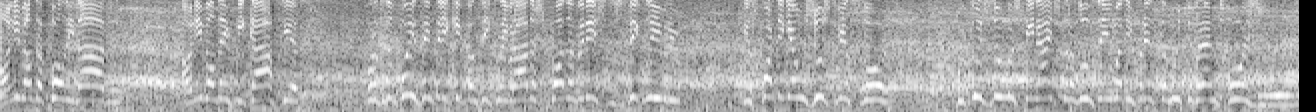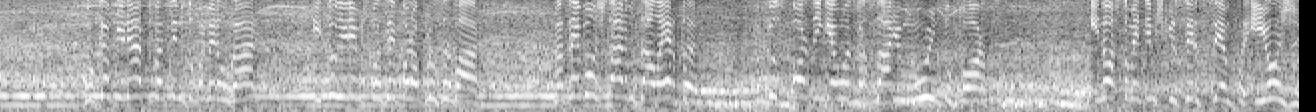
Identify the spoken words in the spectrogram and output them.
ao nível da qualidade, ao nível da eficácia, porque depois entre equipas equilibradas pode haver este desequilíbrio. E o Sporting é um justo vencedor, porque os números finais traduzem uma diferença muito grande hoje. No campeonato mantemos o primeiro lugar e tudo iremos fazer para o preservar. Mas é bom estarmos alerta, porque o Sporting é um adversário muito forte e nós também temos que o ser sempre. E hoje,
